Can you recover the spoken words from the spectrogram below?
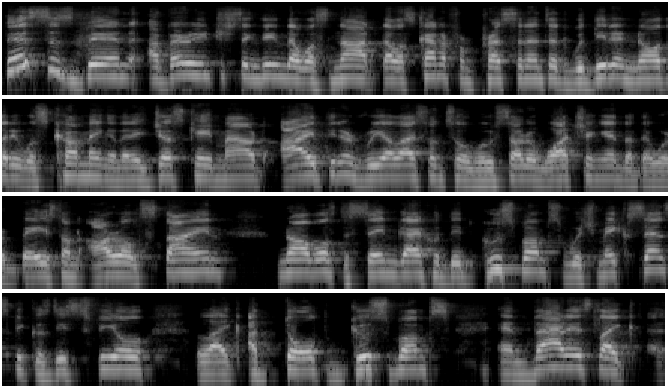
this has been a very interesting thing that was not that was kind of unprecedented. We didn't know that it was coming, and then it just came out. I didn't realize until we started watching it that they were based on R.L. Stine novels, the same guy who did Goosebumps, which makes sense because these feel like adult Goosebumps, and that is like uh,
